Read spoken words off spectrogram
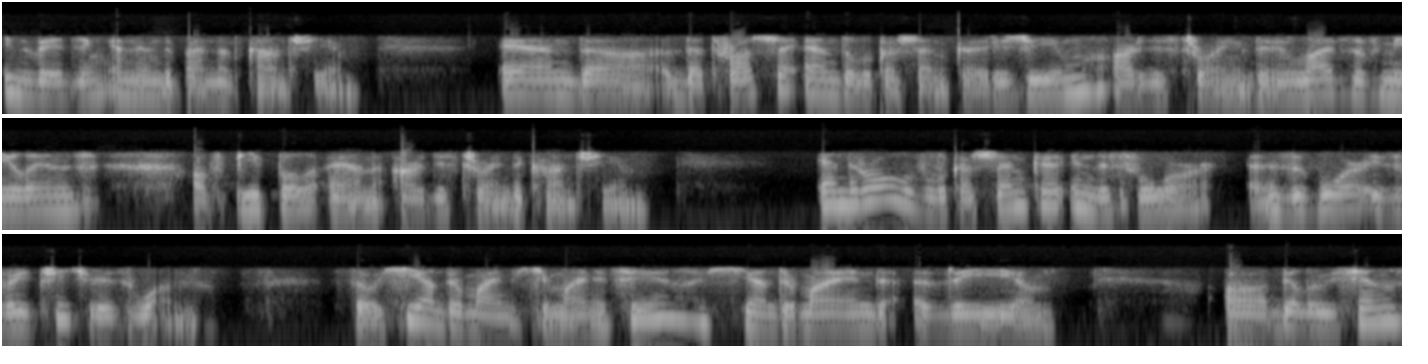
invading an independent country and uh, that Russia and the Lukashenko regime are destroying the lives of millions of people and are destroying the country. And the role of Lukashenko in this war, the war is a very treacherous one. So he undermined humanity, he undermined the um, uh, Belarusians,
